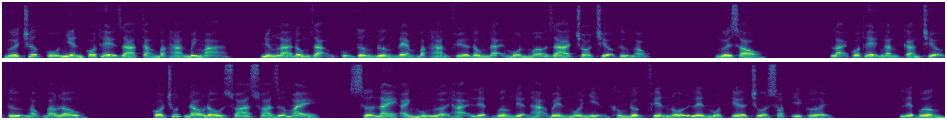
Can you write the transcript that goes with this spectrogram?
Người trước cố nhiên có thể gia tăng Bắc Hán binh mã, nhưng là đồng dạng cũng tương đương đem Bắc Hán phía đông đại môn mở ra cho Triệu Tử Ngọc. Người sau, lại có thể ngăn cản Triệu Tử Ngọc bao lâu? Có chút đau đầu xoa xoa giữa mày, xưa nay anh hùng lợi hại liệt vương điện hạ bên môi nhịn không được phiên nổi lên một tia chua xót ý cười. Liệt vương.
